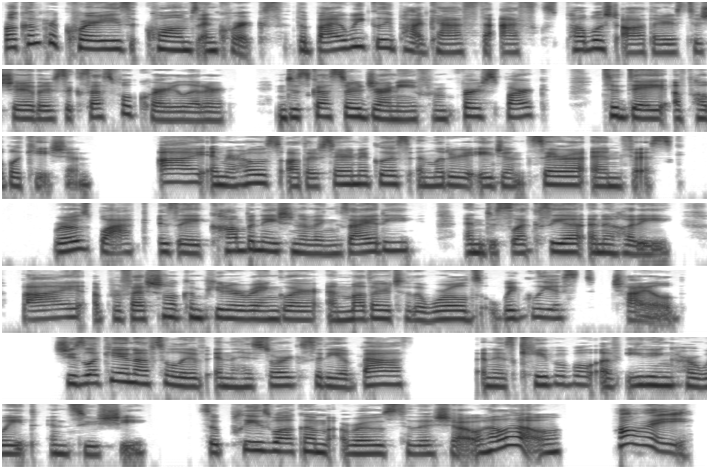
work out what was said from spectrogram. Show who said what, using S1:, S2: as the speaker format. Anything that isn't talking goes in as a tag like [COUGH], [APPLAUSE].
S1: Welcome to Queries, Qualms, and Quirks, the bi weekly podcast that asks published authors to share their successful query letter and discuss their journey from first spark to day of publication. I am your host, author Sarah Nicholas, and literary agent Sarah N. Fisk. Rose Black is a combination of anxiety and dyslexia in a hoodie bi a professional computer wrangler and mother to the world's wiggliest child. She's lucky enough to live in the historic city of Bath and is capable of eating her weight in sushi. So please welcome Rose to the show. Hello.
S2: Hi.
